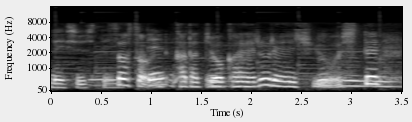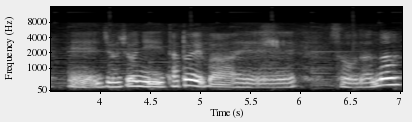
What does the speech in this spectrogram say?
練習してそうそう形を変える練習をして、うんうん。えー徐々に例えば、えーそうだな。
